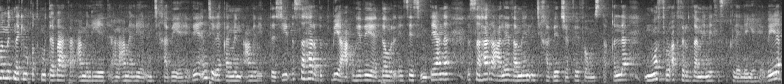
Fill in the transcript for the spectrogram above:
مهمتنا كما قلت لك متابعة العمليات العملية الانتخابية هذه انطلاقا من عملية التسجيل السهر بالطبيعة وهذا الدور الأساسي نتاعنا السهر على ضمان انتخابات شفافة ومستقلة نوفروا أكثر الضمانات الاستقلالية هذه.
